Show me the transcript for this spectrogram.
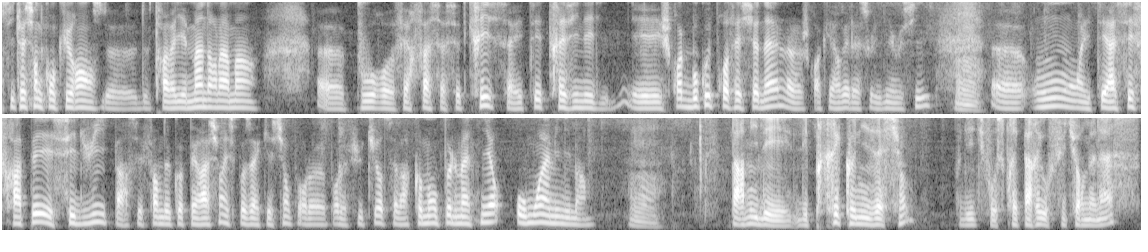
situation de concurrence, de, travailler main dans la main, pour faire face à cette crise, ça a été très inédit. Et je crois que beaucoup de professionnels, je crois qu'Hervé l'a souligné aussi, mmh. euh, ont été assez frappés et séduits par ces formes de coopération et se posent la question pour le, pour le futur de savoir comment on peut le maintenir au moins un minimum. Mmh. Parmi les, préconisations, vous dites qu'il faut se préparer aux futures menaces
